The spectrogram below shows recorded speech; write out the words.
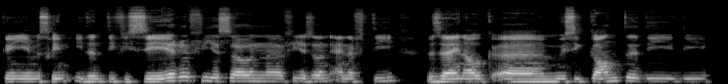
kun je misschien identificeren via zo'n uh, via zo'n NFT. Er zijn ook uh, muzikanten die, die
